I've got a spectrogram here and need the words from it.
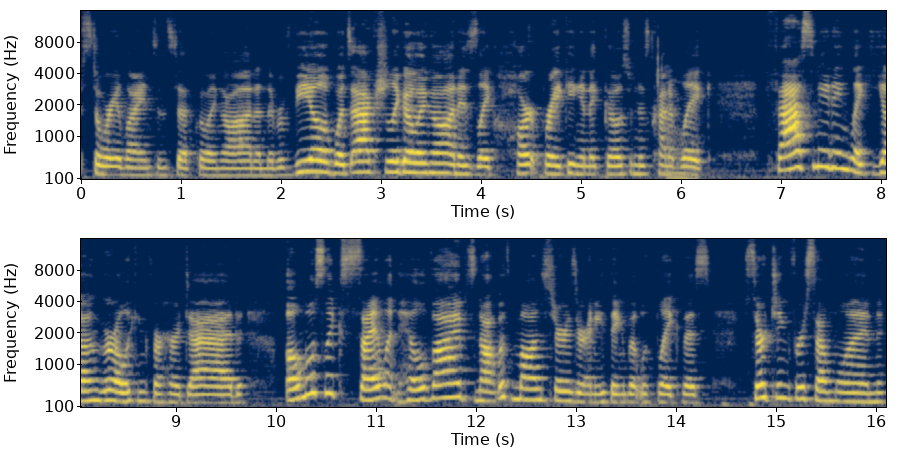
storylines and stuff going on and the reveal of what's actually going on is like heartbreaking and it goes from this kind of like fascinating like young girl looking for her dad almost like silent hill vibes not with monsters or anything but with like this searching for someone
